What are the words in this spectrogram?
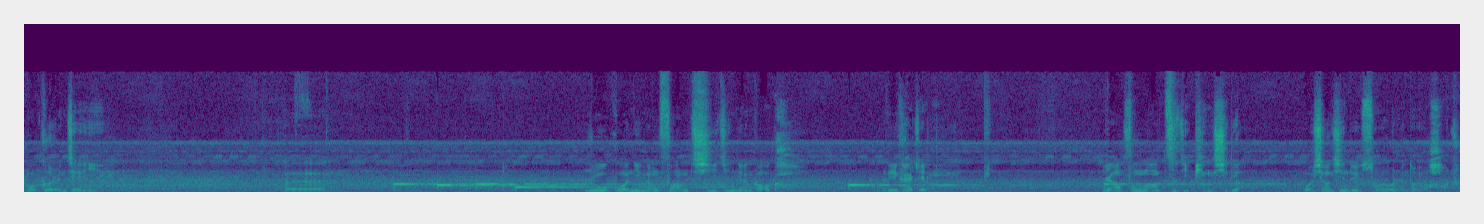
我个人建议，呃。如果你能放弃今年高考，离开这里，让风浪自己平息掉，我相信对所有人都有好处，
